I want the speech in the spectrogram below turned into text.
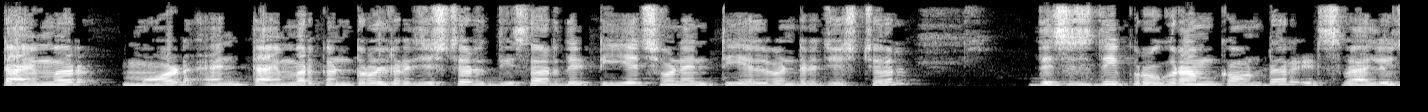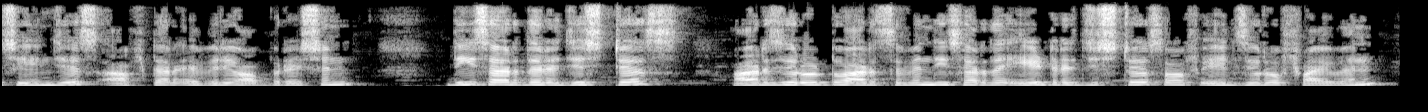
timer mod and timer control register. These are the th1 and tl1 register. This is the program counter. Its value changes after every operation. These are the registers r0 to r7 these are the 8 registers of 8051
